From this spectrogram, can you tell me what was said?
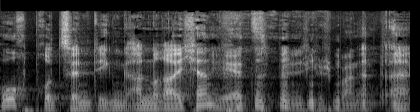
hochprozentigen anreichern. Jetzt bin ich gespannt. ja.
